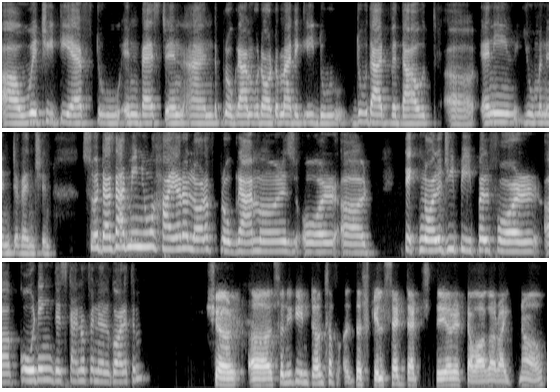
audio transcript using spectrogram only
uh, which ETF to invest in, and the program would automatically do do that without uh, any human intervention. So, does that mean you hire a lot of programmers or uh, technology people for uh, coding this kind of an algorithm? Sure. Uh, so, Niti, in terms of the skill set that's there at Tavaga right now,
